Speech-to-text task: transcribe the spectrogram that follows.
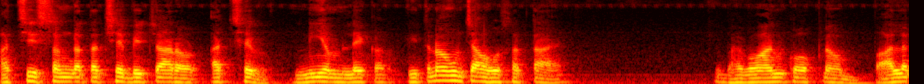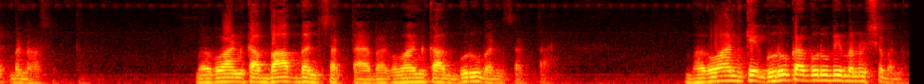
अच्छी संगत, अच्छे विचार और अच्छे नियम लेकर इतना ऊँचा हो सकता है भगवान को अपना बालक बना सकता है। भगवान का बाप बन सकता है, भगवान का गुरु बन सकता है। भगवान के गुरु का गुरु भी मनुष्य बना।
